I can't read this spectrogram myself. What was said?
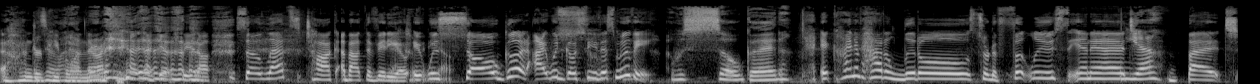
a hundred people in there. I can't, I can't see it all. So let's talk about the video. It was video. so good. I would go see this movie. it was so good. It kind of had a little sort of footloose in it. Yeah. But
